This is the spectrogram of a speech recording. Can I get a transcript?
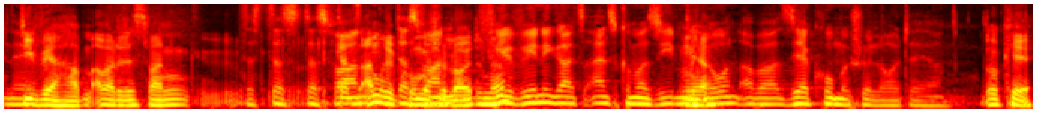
Nee. die wir haben. Aber das waren Das, das, das ganz waren, andere das komische waren Leute. viel Ne? weniger als 1,7 Ja. Millionen, aber sehr komische Leute, ja. Okay.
